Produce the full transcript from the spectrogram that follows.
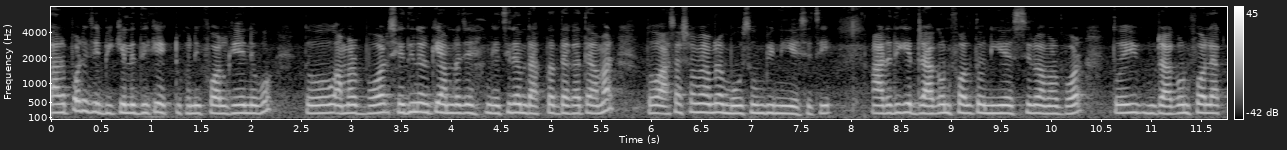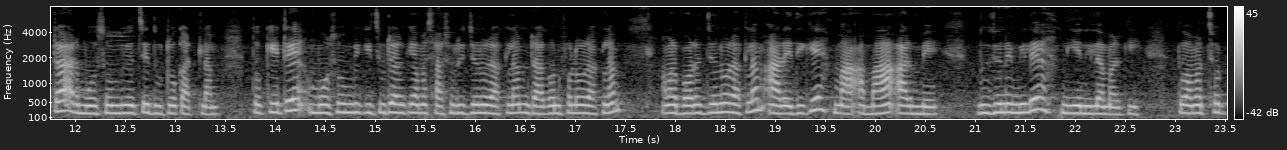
তারপরে যে বিকেলের দিকে একটুখানি ফল খেয়ে নেব। তো আমার বর সেদিন আর কি আমরা যে গেছিলাম ডাক্তার দেখাতে আমার, তো আসার সময় আমরা মৌসুম্বি নিয়ে এসেছি। আর এদিকে ড্রাগন ফল তো নিয়ে এসেছিল আমার বর, তো এই ড্রাগন ফল একটা আর মৌসুম্বি হচ্ছে দুটো কাটলাম। তো কেটে মৌসুম্বি কিছুটা আর কি আমার শাশুড়ির জন্য রাখলাম, ড্রাগন ফলও রাখলাম, আমার বরের জন্যও রাখলাম, আর এদিকে মা মা আর মেয়ে দুজনে মিলে নিয়ে নিলাম আর কি। তো আমার ছোট্ট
